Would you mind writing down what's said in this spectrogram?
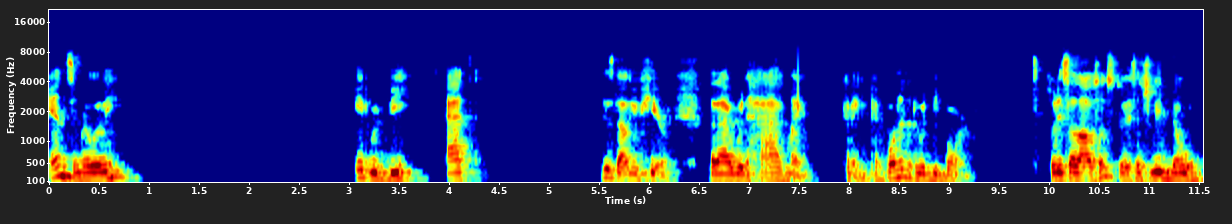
And similarly, it would be at this value here that I would have my connected component that would be born. So this allows us to essentially know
